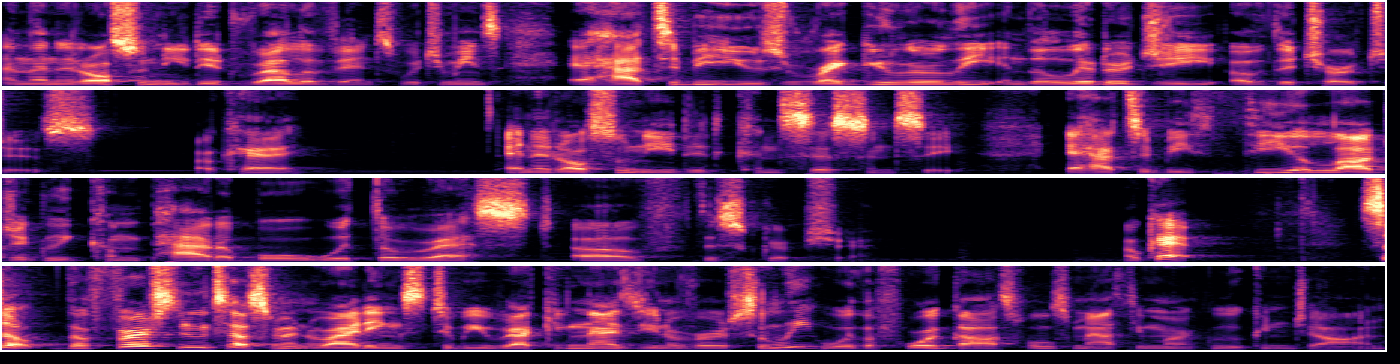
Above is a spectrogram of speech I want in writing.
And then it also needed relevance, which means it had to be used regularly in the liturgy of the churches. Okay? And it also needed consistency. It had to be theologically compatible with the rest of the scripture. Okay? So, the first New Testament writings to be recognized universally were the four Gospels Matthew, Mark, Luke, and John.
